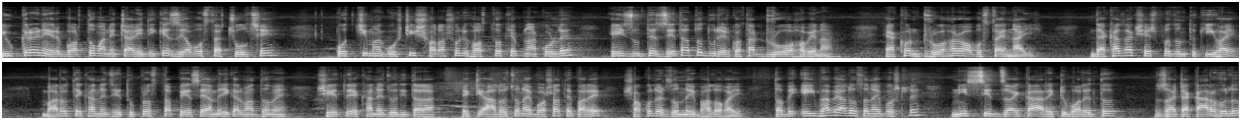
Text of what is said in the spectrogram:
ইউক্রেনের বর্তমানে চারিদিকে যে অবস্থা চলছে, পশ্চিমা গোষ্ঠী সরাসরি হস্তক্ষেপ না করলে এই যুদ্ধে জেতা তো দূরের কথা ড্র হবে না। এখন ড্র হওয়ার অবস্থায় নাই। দেখা যাক শেষ পর্যন্ত কি হয়। ভারত এখানে যেহেতু প্রস্তাব পেয়েছে আমেরিকার মাধ্যমে, সেহেতু এখানে যদি তারা একটি আলোচনায় বসাতে পারে, সকলের জন্যই ভালো হয়। তবে এইভাবে আলোচনায় বসলে নিশ্চিত জয় কার, একটু বলেন তো? জয়টা কার হলো?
